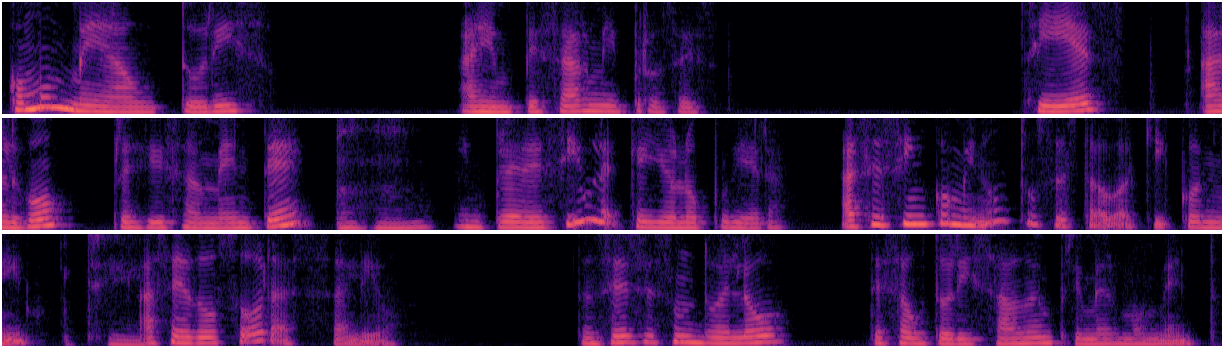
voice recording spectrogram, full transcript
¿Cómo me autorizo a empezar mi proceso? Si es algo precisamente impredecible que yo lo pudiera. Hace cinco minutos estaba aquí conmigo. Hace dos horas salió. Entonces es un duelo desautorizado en primer momento.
